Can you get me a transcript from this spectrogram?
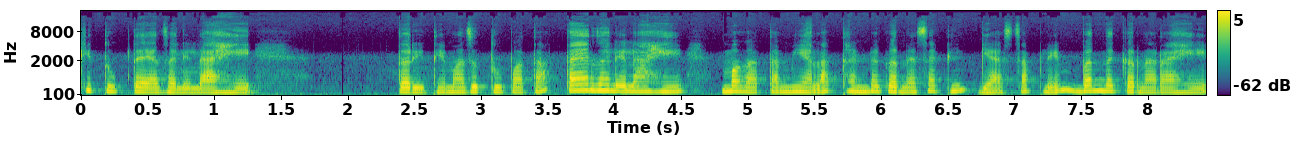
की तूप तयार झालेलं आहे. तर इथे माझं तूप आता तयार झालेलं आहे. मग आता मी याला थंड करण्यासाठी गॅसचा फ्लेम बंद करणार आहे.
